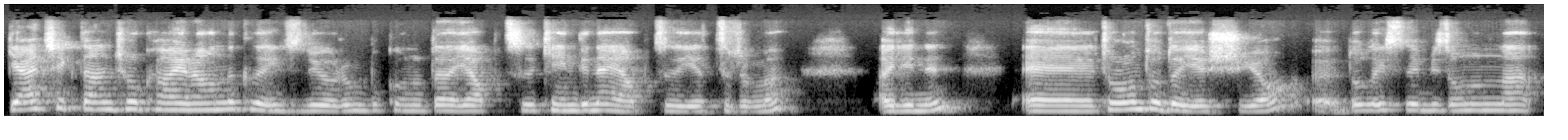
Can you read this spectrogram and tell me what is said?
Gerçekten çok hayranlıkla izliyorum bu konuda yaptığı, kendine yaptığı yatırımı. Ali'nin. E, Toronto'da yaşıyor. E, dolayısıyla biz onunla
